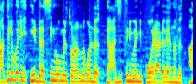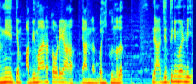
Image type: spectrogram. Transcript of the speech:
അതിലുപരി ഈ ഡ്രസ്സിംഗ് റൂമിൽ തുടർന്നുകൊണ്ട് രാജ്യത്തിന് വേണ്ടി പോരാടുക എന്നത് അങ്ങേയറ്റം അഭിമാനത്തോടെയാണ് ഞാൻ നിർവഹിക്കുന്നത്. രാജ്യത്തിന് വേണ്ടി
